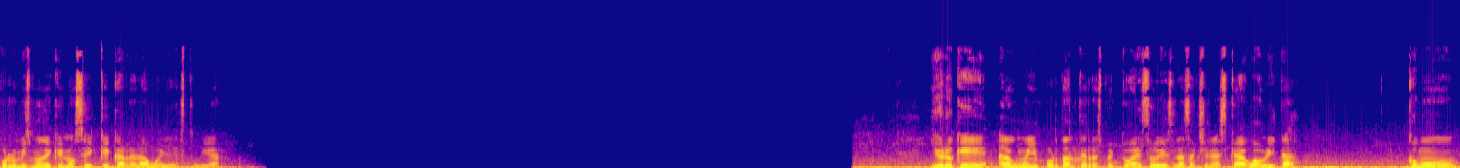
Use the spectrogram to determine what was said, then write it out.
por lo mismo de que no sé qué carrera voy a estudiar. Yo creo que algo muy importante respecto a eso es las acciones que hago ahorita. Cómo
